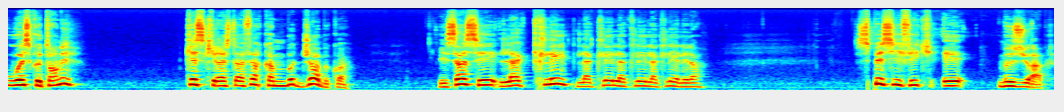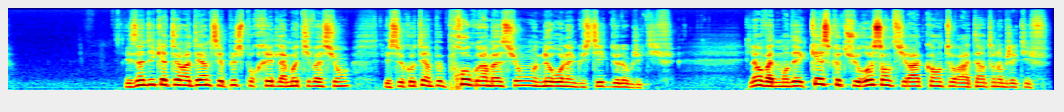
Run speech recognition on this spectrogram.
où est-ce que tu en es. Qu'est-ce qui reste à faire comme job, quoi. Et ça, c'est la clé, la clé, la clé, la clé, elle est là. Spécifique et mesurable. Les indicateurs internes, c'est plus pour créer de la motivation et ce côté un peu programmation neurolinguistique de l'objectif. Là, on va demander qu'est-ce que tu ressentiras quand tu auras atteint ton objectif?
